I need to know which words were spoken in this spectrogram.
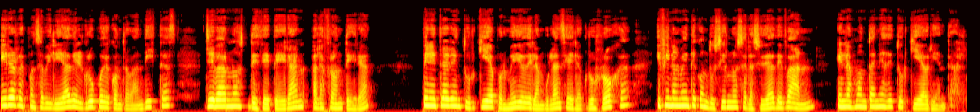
Era responsabilidad del grupo de contrabandistas llevarnos desde Teherán a la frontera, penetrar en Turquía por medio de la ambulancia de la Cruz Roja y finalmente conducirnos a la ciudad de Van, en las montañas de Turquía Oriental.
